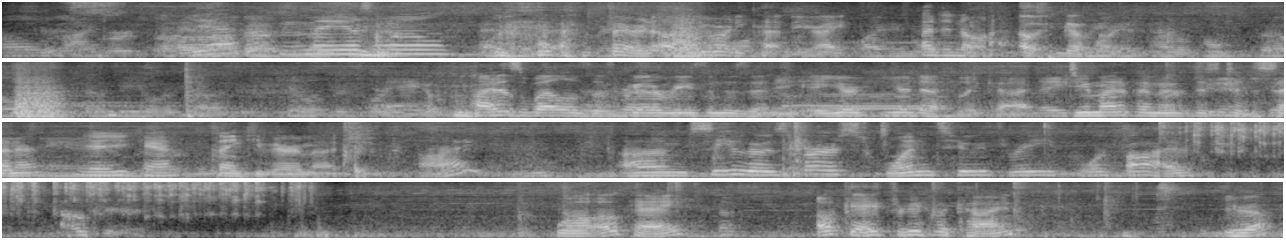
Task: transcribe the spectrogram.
Yeah, may as well. Fair enough. You already cut me, right? I did not. Oh, go for it. Might as well as as good a reason as any. You're you're definitely cut. Do you mind if I move this to the center? Yeah, you can. Thank you very much. All right. Um, see who goes first. One, two, three, four, five. Well, okay. Okay, three of a kind. You're up.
